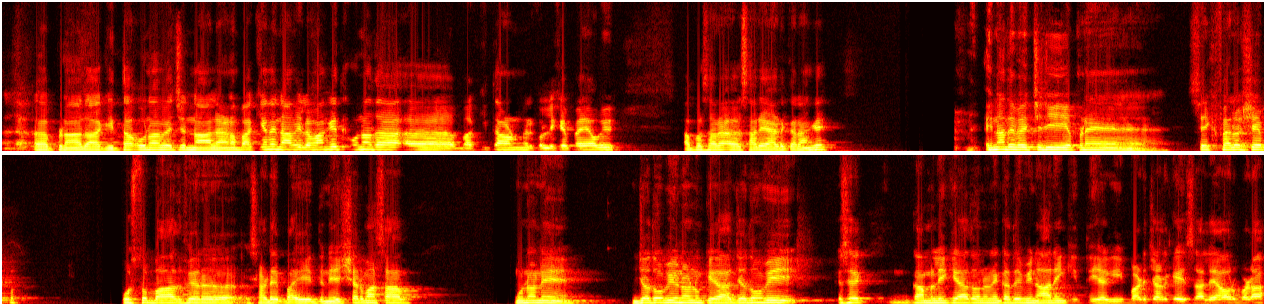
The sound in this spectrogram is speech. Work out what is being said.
ਆਪਣਾ ਅਦਾ ਕੀਤਾ, ਉਹਨਾਂ ਵਿੱਚ ਨਾਂ ਲੈਣਾ, ਬਾਕੀਆਂ ਦੇ ਨਾਂ ਵੀ ਲਵਾਂਗੇ ਤੇ ਉਹਨਾਂ ਦਾ ਬਾਕੀ ਤਾਂ ਹੁਣ ਮੇਰੇ ਕੋਲ ਲਿਖੇ ਪਏ ਆ, ਉਹ ਵੀ ਆਪਾਂ ਸਾਰਾ, ਸਾਰੇ ਐਡ ਕਰਾਂਗੇ। ਇਹਨਾਂ ਦੇ ਵਿੱਚ ਜੀ ਆਪਣੇ ਸਿੱਖ ਫੈਲੋਸ਼ਿਪ ਉਸ ਤੋਂ ਬਾਅਦ ਫਿਰ ਸਾਡੇ ਭਾਈ ਦਿਨੇਸ਼ ਸ਼ਰਮਾ ਸਾਹਿਬ, ਉਹਨਾਂ ਨੇ ਜਦੋਂ ਵੀ ਉਹਨਾਂ ਨੂੰ ਕਿਹਾ, ਜਦੋਂ ਵੀ ਕਿਸੇ ਕੰਮ ਲਈ ਕਿਹਾ ਤਾਂ ਉਹਨਾਂ ਨੇ ਕਦੇ ਵੀ ਨਾ ਨਹੀਂ ਕੀਤੀ ਹੈਗੀ, ਵੱਧ ਚੜ ਕੇ ਹਿੱਸਾ ਲਿਆ ਔਰ ਬੜਾ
